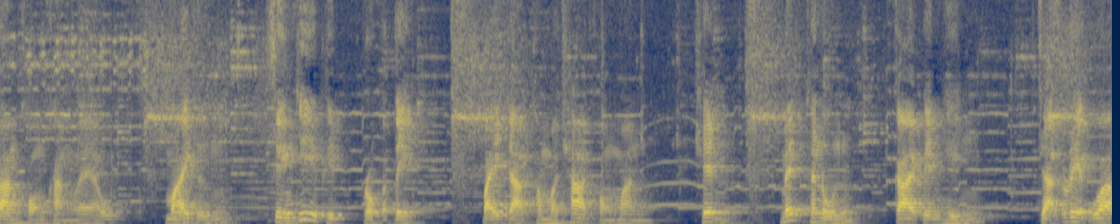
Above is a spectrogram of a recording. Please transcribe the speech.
รางของขังแล้ว หมายถึงสิ่งที่ผิดปกติ ไปจากธรรมชาติของมัน เช่น เม็ดขนุนกลายเป็นหิน จะเรียกว่า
